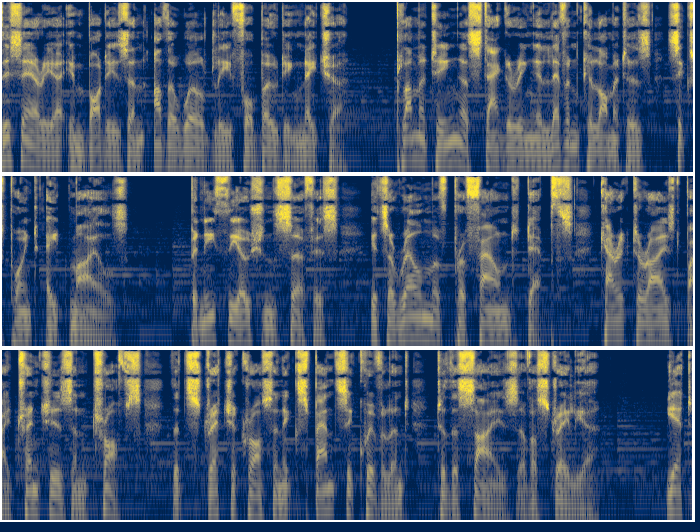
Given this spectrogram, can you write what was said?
this area embodies an otherworldly foreboding nature, plummeting a staggering 11 kilometers, 6.8 miles. Beneath the ocean's surface, it's a realm of profound depths, characterized by trenches and troughs that stretch across an expanse equivalent to the size of Australia. Yet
